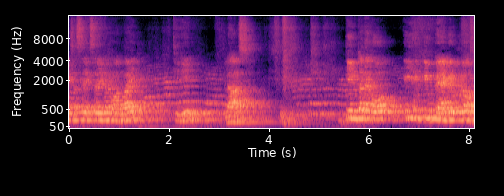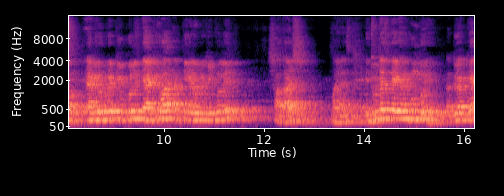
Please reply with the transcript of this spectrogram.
x আছে x এর এখানে 1 বাই 3 প্লাস 6 তিনটা দেখো এই যে কিউবটা একের উপরে আছে একের উপরে কিউব করলে একই হয় আর তিনের উপরে কিউব করলে 27 মাইনাস এই দুইটা যদি এখানে গুণ করি দুই একে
